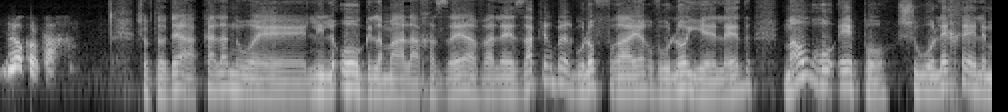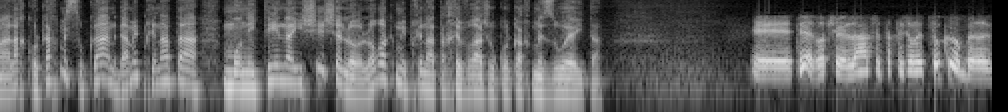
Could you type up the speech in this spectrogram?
לא כל כך. עכשיו, אתה יודע, קל לנו אה, ללעוג למהלך הזה, אבל אה, זקרברג הוא לא פראייר והוא לא ילד. מה הוא רואה פה שהוא הולך אה, למהלך כל כך מסוכן, גם מבחינת המוניטין האישי שלו, לא רק מבחינת החברה שהוא כל כך מזוהה איתה? אה, תראה, זאת שאלה שצריך לשאול את צוקרברג.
